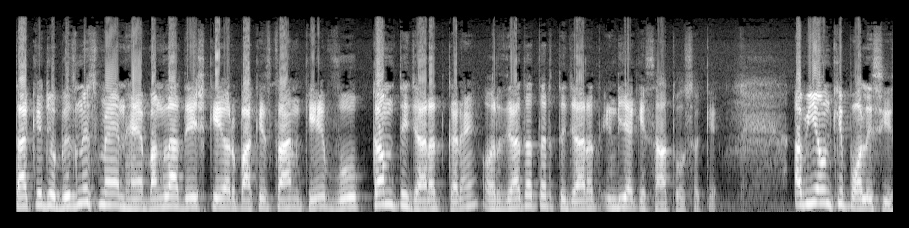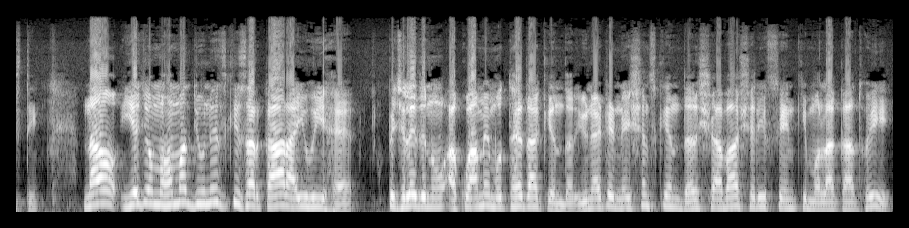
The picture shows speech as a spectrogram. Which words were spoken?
ताकि जो बिजनेसमैन हैं बांग्लादेश के और पाकिस्तान के वो कम तिजारत करें और ज़्यादातर तिजारत इंडिया के साथ हो सके। अब ये उनकी पॉलिसीज़ थी। ना ये जो मोहम्मद यूनिस की सरकार आई हुई है, पिछले दिनों अकवा मुतहदा के अंदर यूनाइटेड नेशंस के अंदर शहबाज शरीफ से इनकी मुलाकात हुई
